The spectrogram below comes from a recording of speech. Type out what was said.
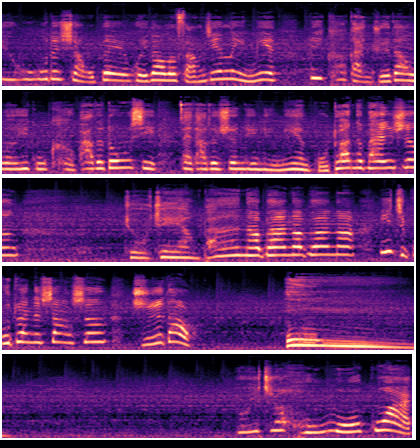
气呼呼的小贝回到了房间里面，立刻感觉到了一股可怕的东西在他的身体里面不断的攀升，就这样攀啊攀啊攀啊，一直不断的上升，直到，轰！有一只红魔怪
